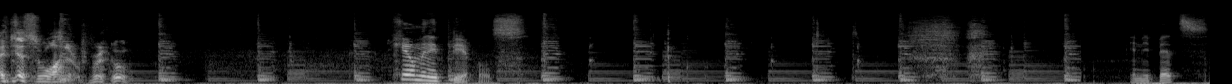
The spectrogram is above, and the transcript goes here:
I just want a room. How many peoples? Any bets?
